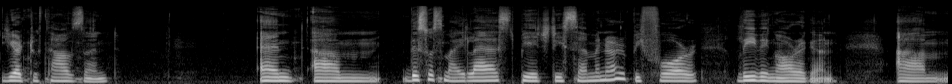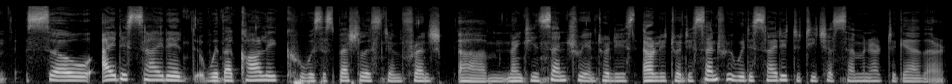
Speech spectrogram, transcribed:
year 2000, and um, this was my last PhD seminar before leaving Oregon. Um, so I decided with a colleague who was a specialist in French um, 19th century and 20th, early 20th century, we decided to teach a seminar together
